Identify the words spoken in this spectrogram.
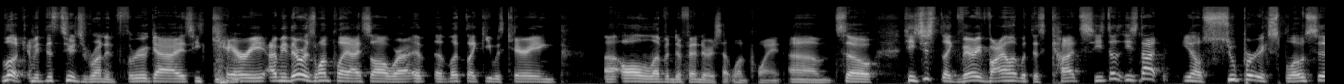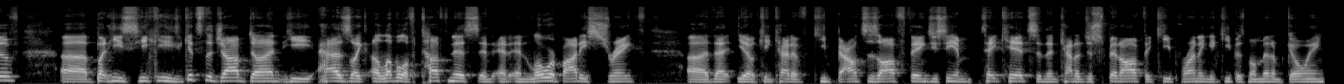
look i mean this dude's running through guys he's mm-hmm. carry mm-hmm. i mean there was one play i saw where it, it looked like he was carrying uh, all 11 defenders at one point. Um, so he's just like very violent with his cuts. He does, he's not, you know, super explosive, uh, but he's, he, he gets the job done. He has like a level of toughness and, and, and lower body strength. Uh, that you know can kind of keep bounces off things. You see him take hits and then kind of just spin off and keep running and keep his momentum going.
